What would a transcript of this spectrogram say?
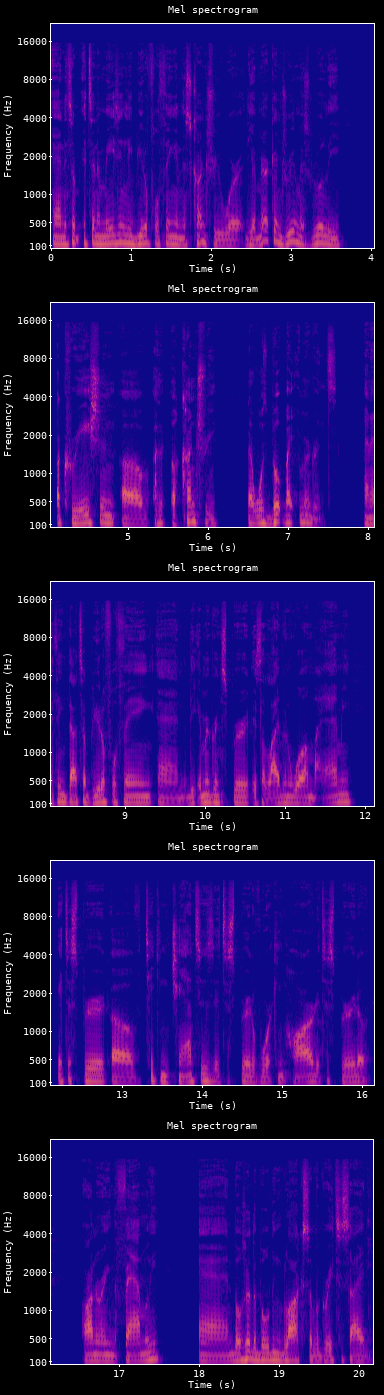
And it's, a, it's an amazingly beautiful thing in this country where the American dream is really a creation of a, a country that was built by immigrants. And I think that's a beautiful thing. And the immigrant spirit is alive and well in Miami. It's a spirit of taking chances, it's a spirit of working hard, it's a spirit of honoring the family. And those are the building blocks of a great society.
